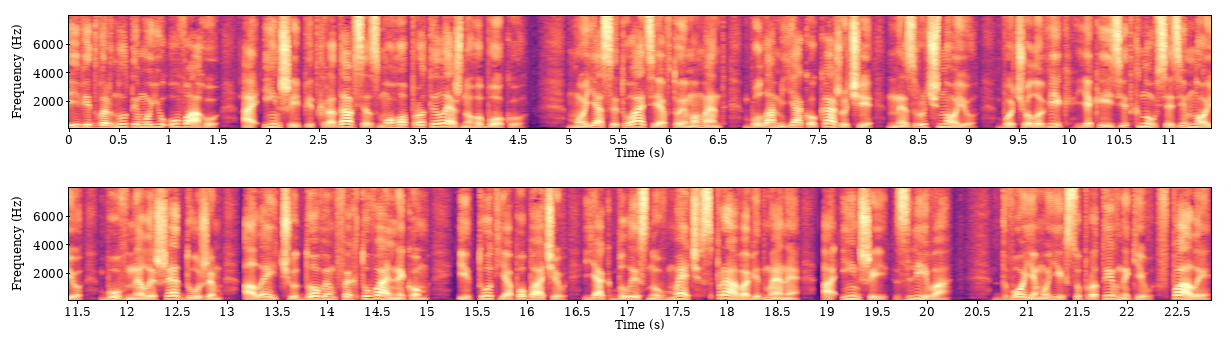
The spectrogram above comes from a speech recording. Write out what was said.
і відвернути мою увагу, а інший підкрадався з мого протилежного боку. Моя ситуація в той момент була, м'яко кажучи, незручною, бо чоловік, який зіткнувся зі мною, був не лише дужим, але й чудовим фехтувальником. І тут я побачив, як блиснув меч справа від мене, а інший зліва. Двоє моїх супротивників впали,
